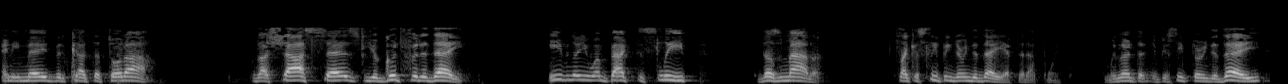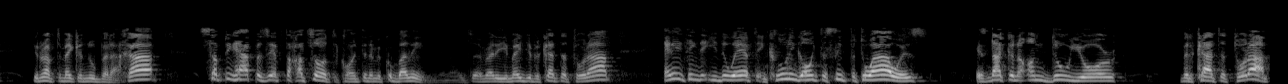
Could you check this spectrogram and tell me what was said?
and he made Birkat Torah. Rashash says you're good for the day. Even though you went back to sleep, it doesn't matter. It's like a sleeping during the day after that point. We learned that if you sleep during the day, you don't have to make a new beracha. Something happens after Chatzot, according to the Mikubalim. You know, it's already you made your Birkat Torah. Anything that you do after, including going to sleep for two hours, is not going to undo your Birkat Torah.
